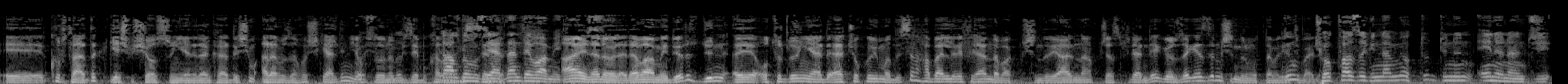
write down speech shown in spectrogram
e, kurtardık. Geçmiş olsun yeniden kardeşim. Aramıza hoş geldin. Yokluğunu bize bu kadar Kaldığımız hissetme. yerden devam ediyoruz. Aynen öyle devam ediyoruz. Dün e, oturduğun yerde eğer çok uyumadıysan haberlere filan da bakmışsındır. Yarın ne yapacağız filan diye gözle gezdirmişsindir muhtemelen Dün itibariyle. çok fazla gündem yoktu. Dünün en önemli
